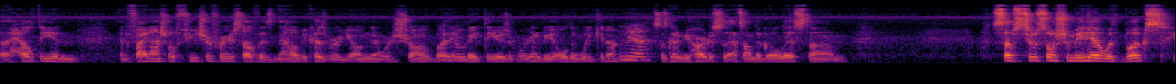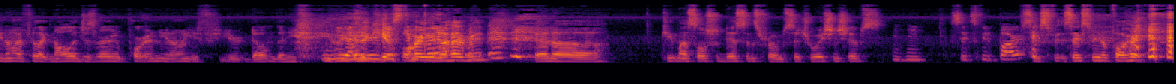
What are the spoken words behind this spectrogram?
a, a healthy and and financial future for yourself is now because we're young and we're strong. But in Mhm. make the years, we're gonna be old and weak. You know. Yeah. so it's gonna be harder. So that's on the goal list. Um, substitute social media with books. You know, I feel like knowledge is very important. You know, if you're dumb, then you, you ain't Yeah, gonna get far. You know what I mean? And uh, keep my social distance from situationships, Mm-hmm. Six feet apart. six feet, six feet apart.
